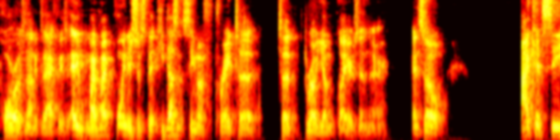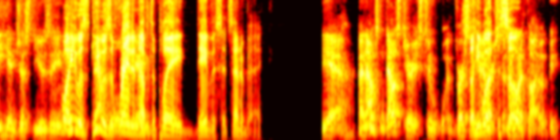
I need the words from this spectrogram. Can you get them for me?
Porro's not exactly as anyway my, my point is just that he doesn't seem afraid to to throw young players in there and so i could see him just using well he was he was afraid game. enough to play Davies at center back yeah and i was that was curious too versus so he Emerson. was so I would have thought it would be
